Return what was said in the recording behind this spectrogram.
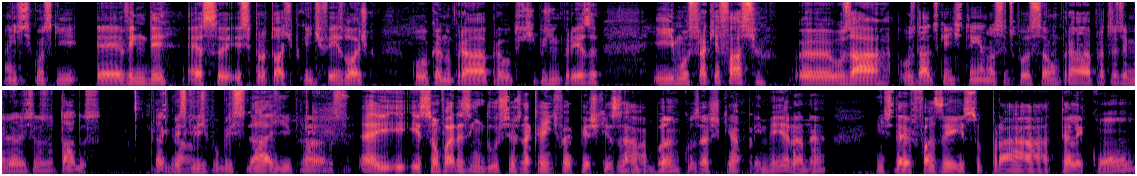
A gente conseguir é, vender essa, esse protótipo que a gente fez, lógico, colocando para outro tipo de empresa e mostrar que é fácil eh, usar os dados que a gente tem à nossa disposição para trazer melhores resultados. Para pesquisas de publicidade, para É, e, e são várias indústrias, né, que a gente vai pesquisar. Bancos, acho que é a primeira, né? A gente deve fazer isso para telecom,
